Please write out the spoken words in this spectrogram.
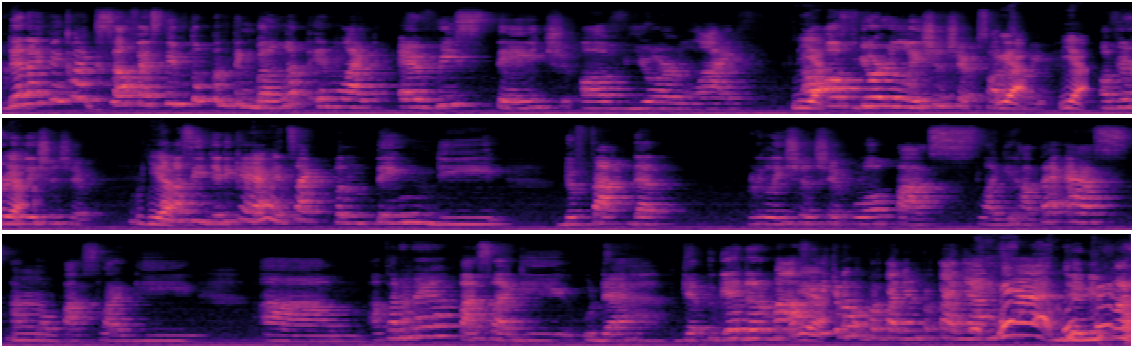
Dan I think like self esteem tuh penting banget in like every stage of your life. Uh, Iya. of your relationship, sorry, Iya, sorry. iya, Of your iya. relationship. Ya nggak sih? Jadi kayak it's like penting di the fact that relationship lo pas lagi HTS Hmm. atau pas lagi um, apa namanya pas lagi udah get together maaf Iya. ini kenapa pertanyaan-pertanyaannya Jennifer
